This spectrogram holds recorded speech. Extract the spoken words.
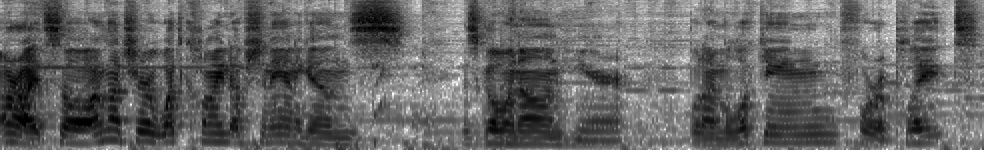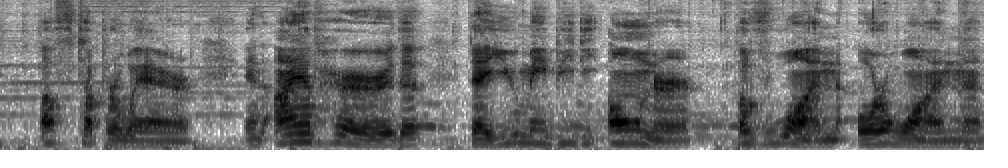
Alright, so I'm not sure what kind of shenanigans is going on here but I'm looking for a plate of Tupperware, and I have heard that you may be the owner of one or one.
